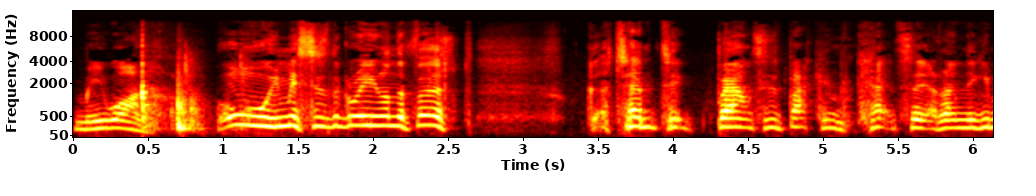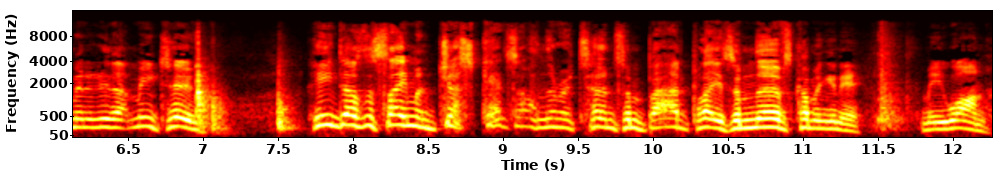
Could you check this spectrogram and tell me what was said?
Me one. Oh, he misses the green on the first attempt. It bounces back and gets it. I don't think he meant to do that. Me too. He does the same and just gets on the return. Some bad plays, some nerves coming in here. Me one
